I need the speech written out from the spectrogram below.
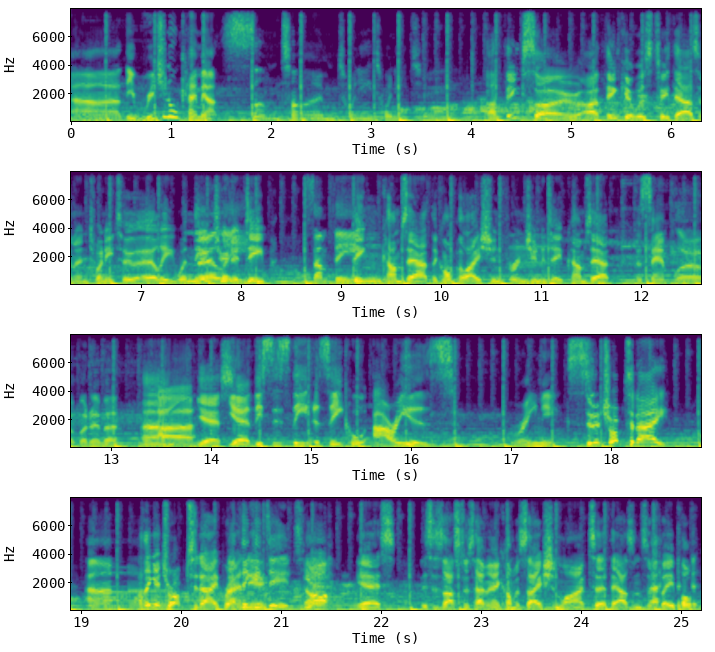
Uh, the original came out sometime 2022. I think so. I think it was 2022 early when the Early. Anjunadeep Something thing comes out, the compilation for Anjunadeep comes out. the sampler or whatever. Uh, yes. Yeah, this is the Ezequiel Arias remix. Did it drop today? Uh, I think it dropped today. Brand I think new. it did, yeah. Oh, yes. This is us just having a conversation live to thousands of people.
